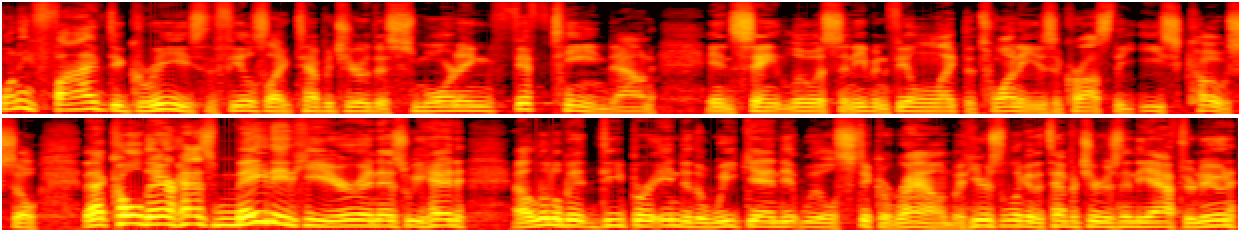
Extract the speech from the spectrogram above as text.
25 degrees, the feels like temperature this morning, 15 down in St. Louis, and even feeling like the 20s across the East Coast. So that cold air has made it here, and as we head a little bit deeper into the weekend, it will stick around. But here's a look at the temperatures in the afternoon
